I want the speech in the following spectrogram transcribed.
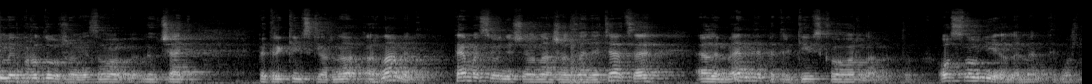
ми продовжуємо з вами вивчати Петриківський орна- орнамент. Тема сьогоднішнього нашого заняття це елементи Петриківського орнаменту. Основні елементи, можна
